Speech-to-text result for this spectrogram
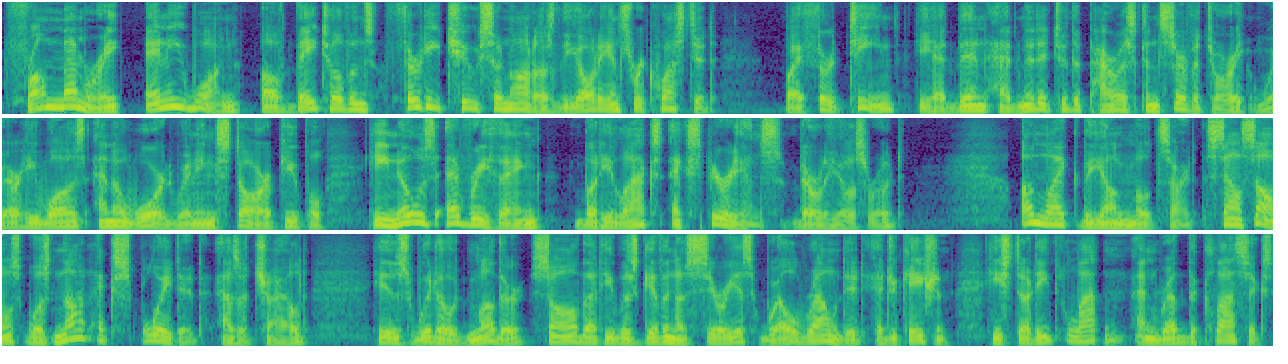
from memory any one of Beethoven's 32 sonatas the audience requested. By 13, he had been admitted to the Paris Conservatory, where he was an award winning star pupil. He knows everything, but he lacks experience, Berlioz wrote. Unlike the young Mozart, Saint-Saëns was not exploited as a child. His widowed mother saw that he was given a serious, well rounded education. He studied Latin and read the classics.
